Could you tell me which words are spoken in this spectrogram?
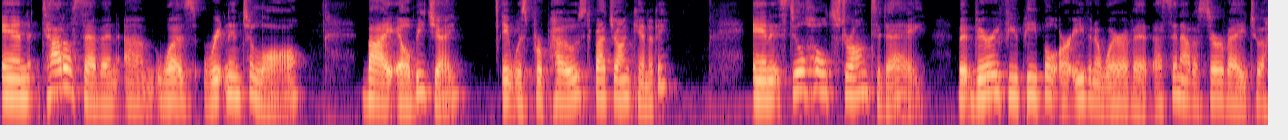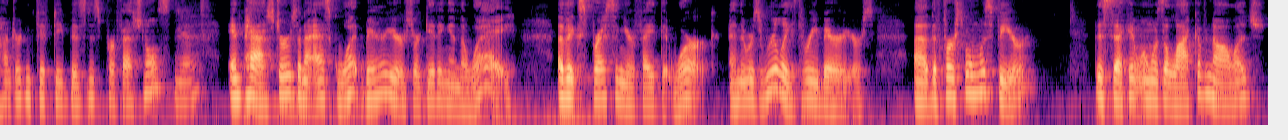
And Title VII um, was written into law by LBJ. It was proposed by John Kennedy, and it still holds strong today. But very few people are even aware of it. I sent out a survey to 150 business professionals Yes. and pastors, and I asked what barriers are getting in the way of expressing your faith at work. And there was really three barriers. Uh, the first one was fear. The second one was a lack of knowledge,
